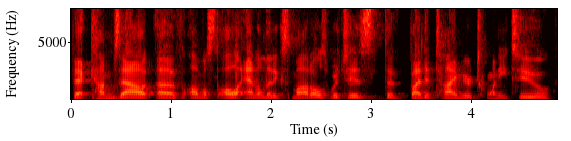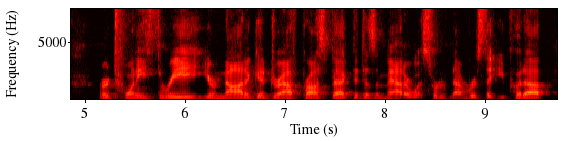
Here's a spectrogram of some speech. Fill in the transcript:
that comes out of almost all analytics models, which is the by the time you're 22 or 23, you're not a good draft prospect. It doesn't matter what sort of numbers that you put up.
